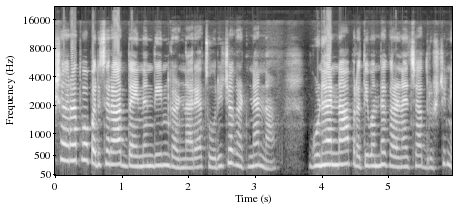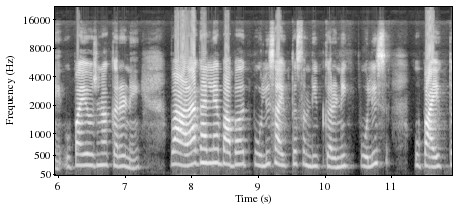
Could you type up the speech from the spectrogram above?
शहरात व परिसरात दैनंदिन घडणाऱ्या चोरीच्या घटनांना गुन्ह्यांना प्रतिबंध करण्याच्या दृष्टीने उपाययोजना करणे व आळा घालण्याबाबत पोलीस आयुक्त संदीप कर्णिक पोलीस उपायुक्त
